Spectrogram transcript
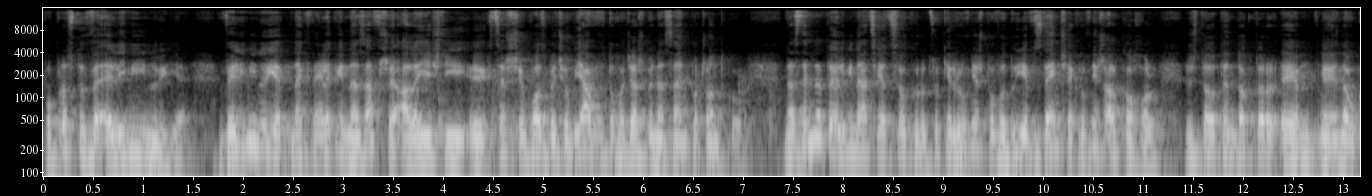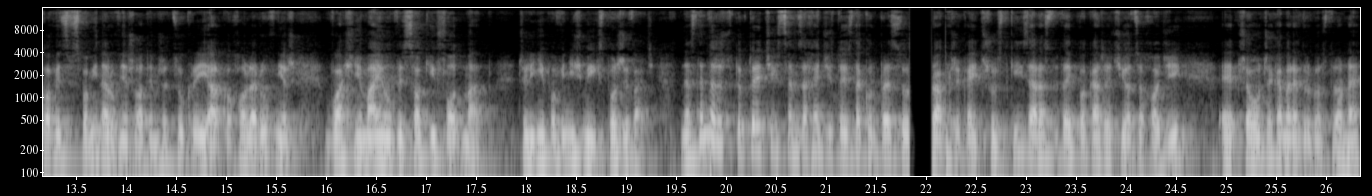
Po prostu wyeliminuj je. Wyeliminuj je jak najlepiej na zawsze, ale jeśli chcesz się pozbyć objawów, to chociażby na samym początku. Następna to eliminacja cukru. Cukier również powoduje wzdęcia, jak również alkohol. Zresztą ten doktor, e, naukowiec wspomina również o tym, że cukry i alkohole również właśnie mają wysoki FODMAP, czyli nie powinniśmy ich spożywać. Następna rzecz, do której Ci chcę zachęcić, to jest ta kurpresura Brzyka i trzustki. Zaraz tutaj pokażę Ci o co chodzi. E, przełączę kamerę w drugą stronę.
